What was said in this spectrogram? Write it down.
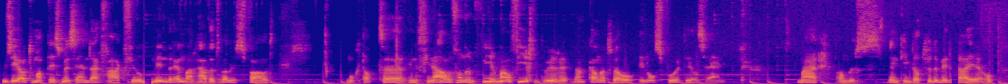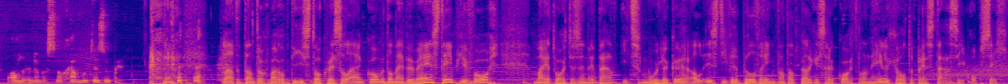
Dus die automatismen zijn daar vaak veel minder en dan gaat het wel eens fout. Mocht dat uh, in de finale van een 4x4 gebeuren, dan kan het wel in ons voordeel zijn. Maar anders denk ik dat we de medaille op andere nummers nog gaan moeten zoeken. Laat het dan toch maar op die stokwissel aankomen, dan hebben wij een streepje voor. Maar het wordt dus inderdaad iets moeilijker, al is die verpulvering van dat Belgisch record al een hele grote prestatie op zich.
